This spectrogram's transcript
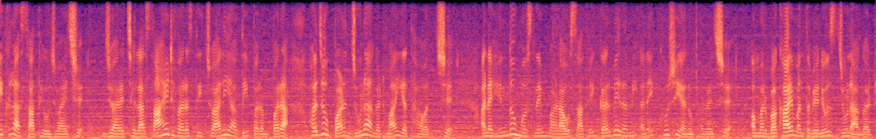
એકલા સાથે ઉજવાય છે, જ્યારે છેલ્લા સાહીઠ વર્ષથી ચાલી આવતી પરંપરા હજુ પણ જૂનાગઢમાં યથાવત છે અને હિન્દુ મુસ્લિમ બાળાઓ સાથે ગરબે રમી અને ખુશી અનુભવે છે. અમર બખાઈ મંતવ્ય ન્યૂઝ જૂનાગઢ.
